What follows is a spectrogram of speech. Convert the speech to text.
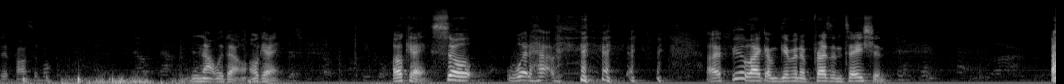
Is it possible? Not with that one. Okay. Okay. So what happened? I feel like I'm giving a presentation.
